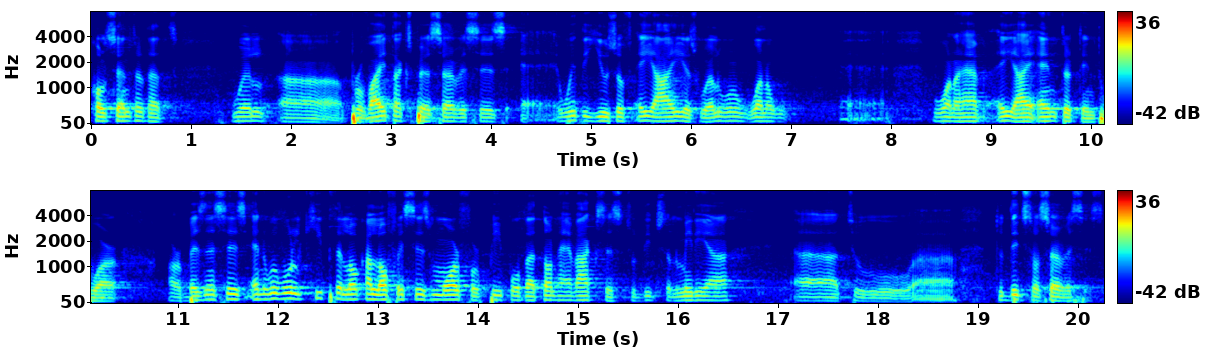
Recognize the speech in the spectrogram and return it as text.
call center that will uh, provide taxpayer services uh, with the use of AI as well. We want to uh, want to have AI entered into our our businesses, and we will keep the local offices more for people that don't have access to digital media, uh, to uh, to digital services.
